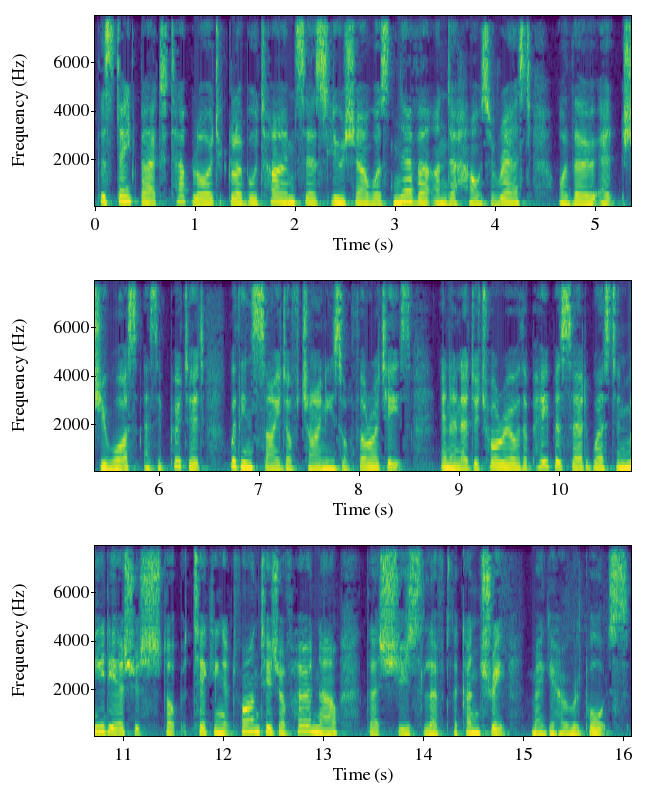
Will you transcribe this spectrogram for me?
The state-backed tabloid Global Times says Liu Xia was never under house arrest, although uh, she was, as it put it, within sight of Chinese authorities. In an editorial, the paper said Western media should stop taking advantage of her now that she's left the country. Maggie Ho reports.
